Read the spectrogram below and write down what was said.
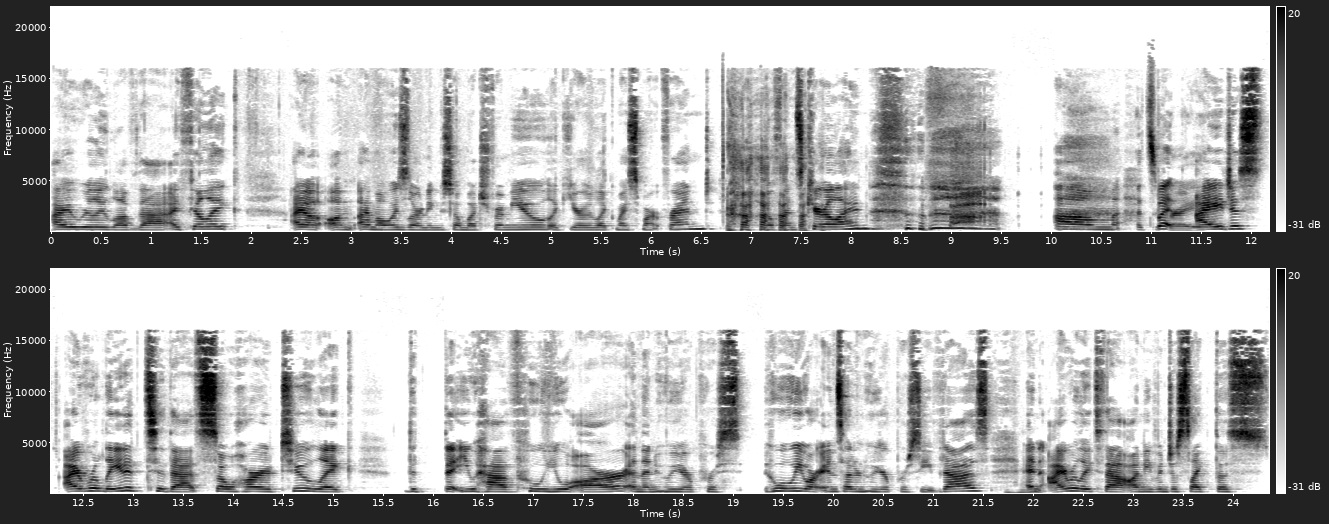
I really love that. I feel like I um, I'm always learning so much from you. Like you're like my smart friend. No offense, Caroline. That's but great. I just I related to that so hard too. Like the that you have who you are and then who you're who you are inside and who you're perceived as, and I relate to that on even just like the s-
